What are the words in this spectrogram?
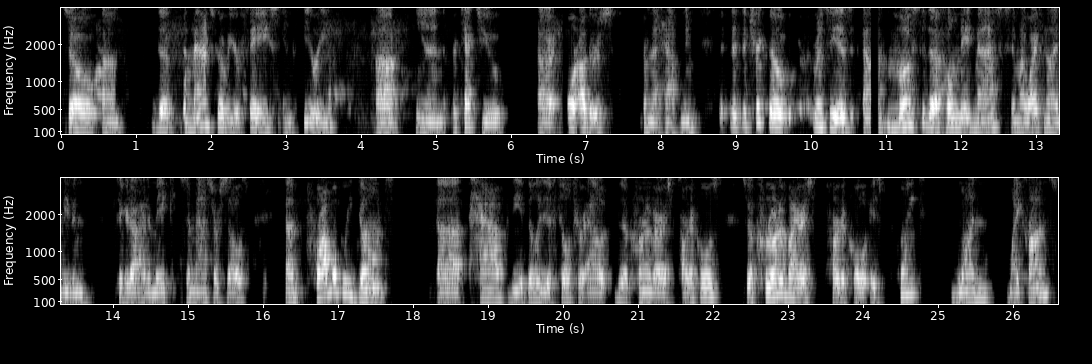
So um, the, the mask over your face, in theory, uh, can protect you uh, or others from that happening. The, the trick, though, Rincy, is um, most of the homemade masks, and my wife and I have even figured out how to make some masks ourselves, um, probably don't uh, have the ability to filter out the coronavirus particles. So a coronavirus particle is 0.1 microns,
